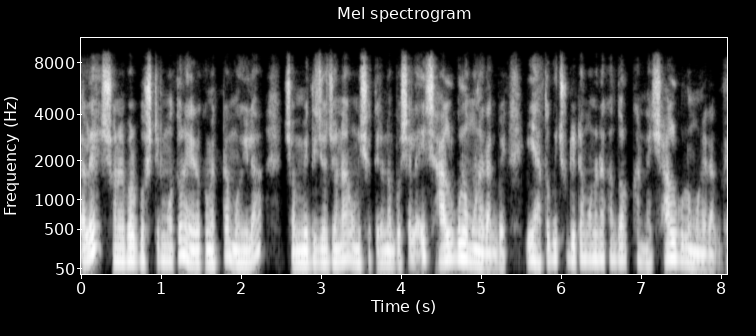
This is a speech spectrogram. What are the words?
তাহলে স্বনির্ভর গোষ্ঠীর মতন এরকম একটা মহিলা সমৃদ্ধি যোজনা ১৯৯৩ সালে এই সালগুলো মনে রাখবে। এই এত কিছু ডেটা মনে রাখার দরকার নাই। সালগুলো মনে রাখবে।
